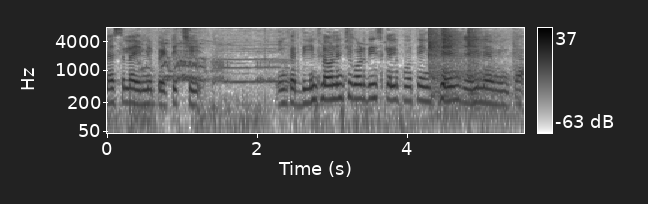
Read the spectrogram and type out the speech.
మెస్సులో ఇన్ని పెట్టించి ఇంకా దీంట్లో నుంచి కూడా తీసుకెళ్ళిపోతే ఇంకేం చేయలేము ఇంకా.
